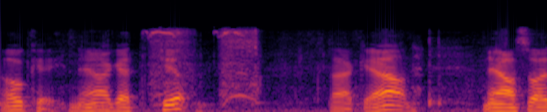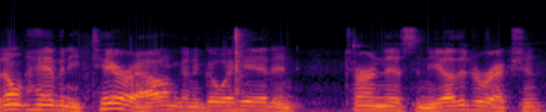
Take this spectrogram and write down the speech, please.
Okay, now I got the tip back out. Now, so I don't have any tear out, I'm going to go ahead and turn this in the other direction.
